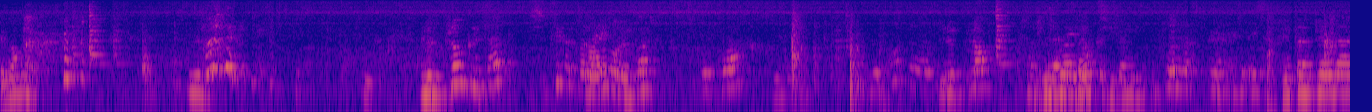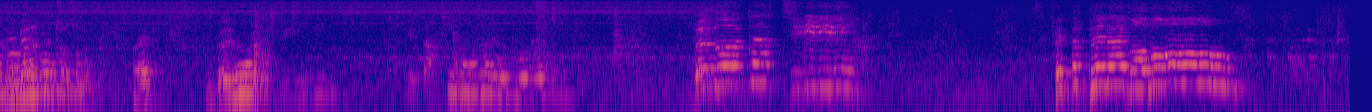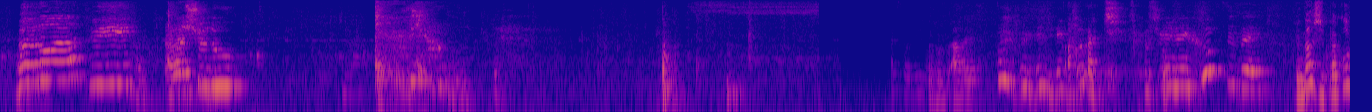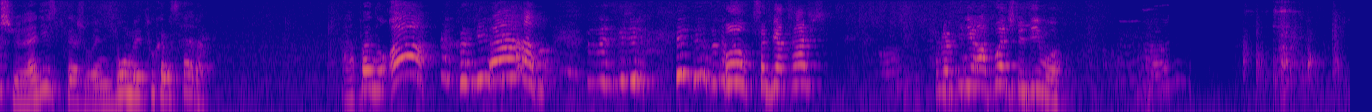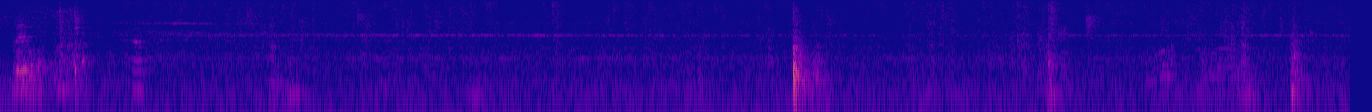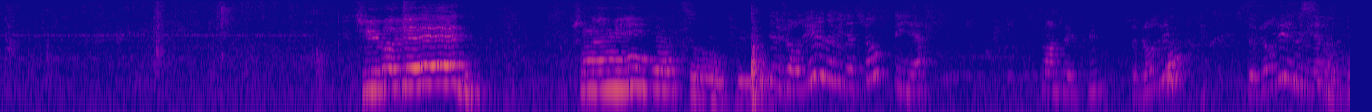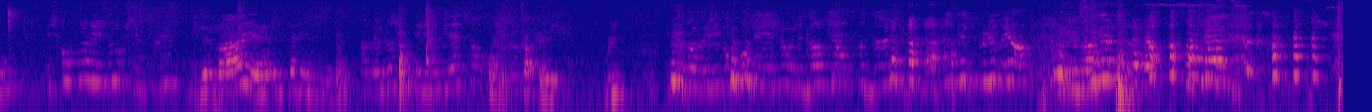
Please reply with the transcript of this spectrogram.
C'est. Le plan que t'as, tu sais, quand on arrive, on le voit. Pourquoi? Le plan. Je vois pas, tu Ça fait pas peine à est belle cette chanson. Ouais. Benoît est parti dans un beau. Benoît parti. Ça fait pas peine à grand monde. Benoît fuit à la chedou. Arrête. Arrête. Mais il est con ce mec Mais non, j'ai pas con, je suis réaliste, putain, j'aurais une bombe et tout comme ça là. Ah, pas non. Ah Ah Parce que je... Oh, ça devient trash Elle va finir à poil, je te dis, moi. tu reviennes. Je ne m'y attends plus. C'est aujourd'hui la nomination c'est hier Je ne rappelle plus. C'est aujourd'hui C'est aujourd'hui la nomination. Si je confonds les jours, je ne sais plus. Demain, il y a le résultat ah, nominations. Oh, non, mais aujourd'hui, c'était les nominations. Oui. J'ai confondu les jours.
